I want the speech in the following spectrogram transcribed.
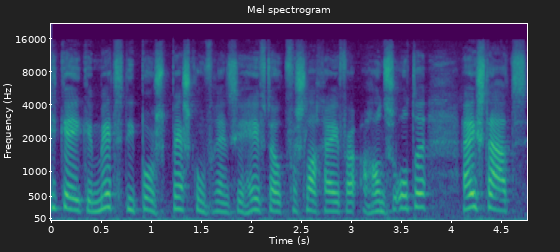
gekeken met die persconferentie heeft ook verslaggever Hans Otte. Hij staat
